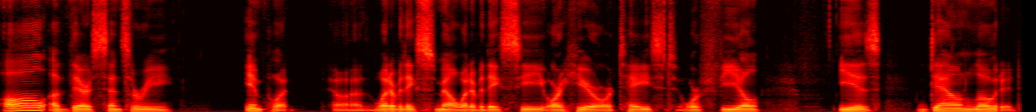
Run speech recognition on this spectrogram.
all of their sensory input uh, whatever they smell whatever they see or hear or taste or feel is downloaded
